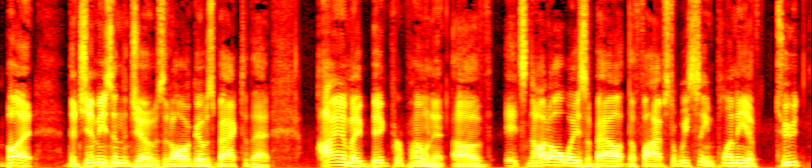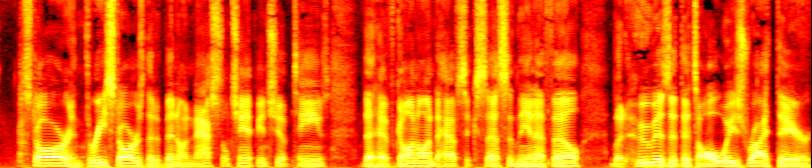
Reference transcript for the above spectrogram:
But the Jimmies and the Joes, it all goes back to that. I am a big proponent of it's not always about the five star. We've seen plenty of two star and three stars that have been on national championship teams that have gone on to have success in the NFL. But who is it that's always right there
